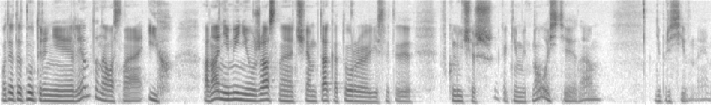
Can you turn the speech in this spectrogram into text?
Вот эта внутренняя лента новостная, их – она не менее ужасная, чем та, которая, если ты включишь какие-нибудь новости, да, депрессивные.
